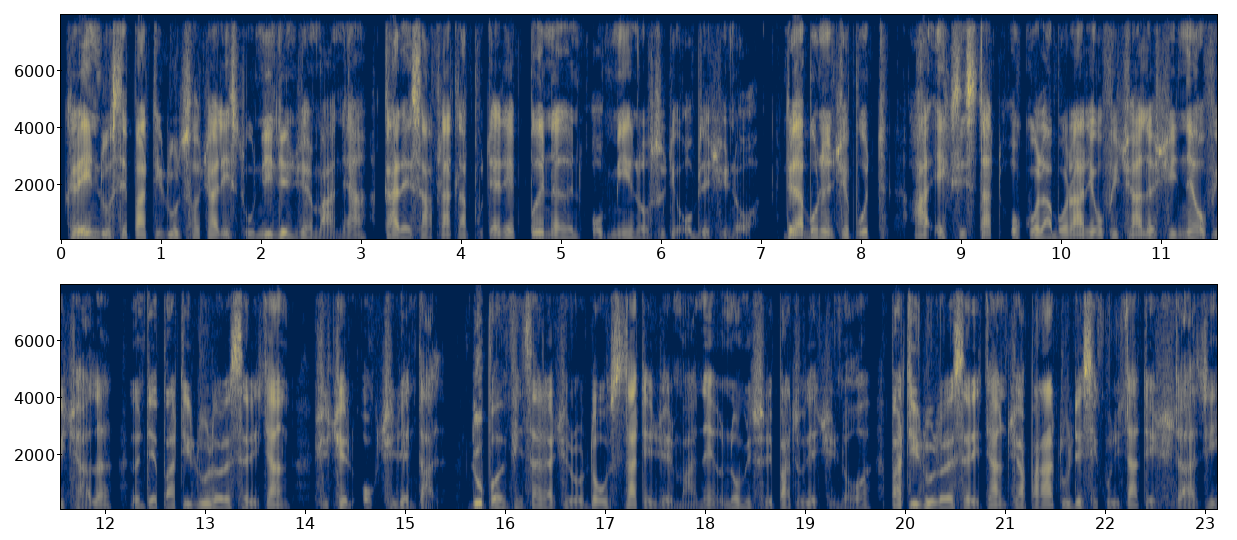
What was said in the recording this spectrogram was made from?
creându-se Partidul Socialist Unit din Germania, care s-a aflat la putere până în 1989. De la bun început, a existat o colaborare oficială și neoficială între Partidul Răsăritean și cel Occidental. După înființarea celor două state germane în 1949, Partidul Răsăritean și aparatul de securitate Stasi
